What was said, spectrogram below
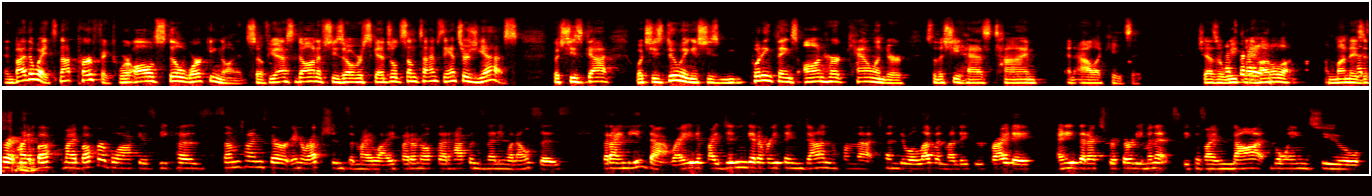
and by the way, it's not perfect. We're all still working on it. So if you ask Dawn if she's overscheduled sometimes, the answer is yes. But she's got what she's doing is she's putting things on her calendar so that she has time and allocates it. She has a that's weekly right. huddle on Mondays. That's right. My, buff, my buffer block is because sometimes there are interruptions in my life. I don't know if that happens in anyone else's, but I need that, right? If I didn't get everything done from that 10 to 11, Monday through Friday, I need that extra 30 minutes because I'm not going to –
